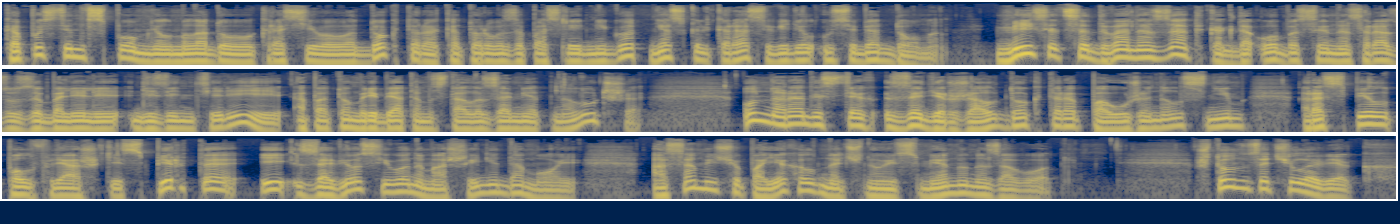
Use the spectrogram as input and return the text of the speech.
Капустин вспомнил молодого красивого доктора, которого за последний год несколько раз видел у себя дома. Месяца два назад, когда оба сына сразу заболели дизентерией, а потом ребятам стало заметно лучше, он на радостях задержал доктора, поужинал с ним, распил полфляжки спирта и завез его на машине домой, а сам еще поехал в ночную смену на завод. Что он за человек?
